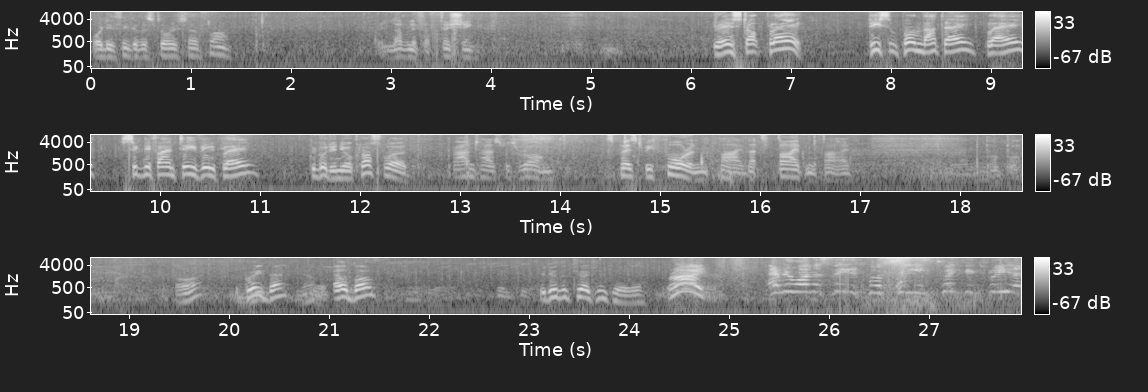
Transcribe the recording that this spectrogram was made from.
What do you think of the story so far? Be lovely for fishing. Rain stop play. Decent pun that, eh? Play. Signifying TV play. Be good in your crossword. Roundhouse was wrong. It's supposed to be four and five. That's five and five. All right. Agreed then. Elbow. We do the church interior. Right. Everyone that's needed for scene 23, the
